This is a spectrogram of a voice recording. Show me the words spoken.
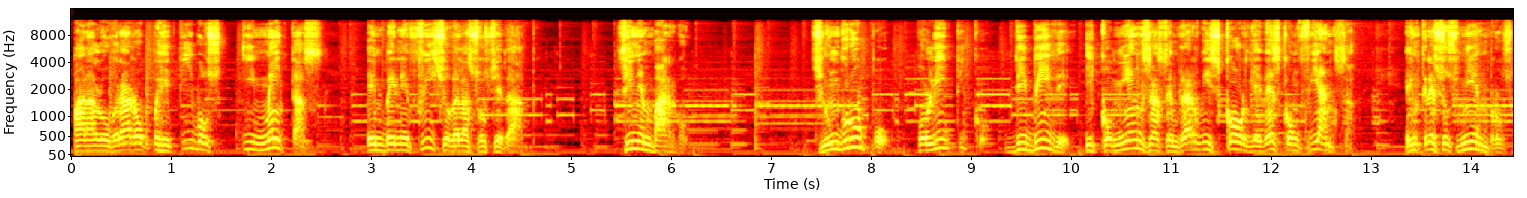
para lograr objetivos y metas en beneficio de la sociedad. Sin embargo, si un grupo político divide y comienza a sembrar discordia y desconfianza entre sus miembros,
